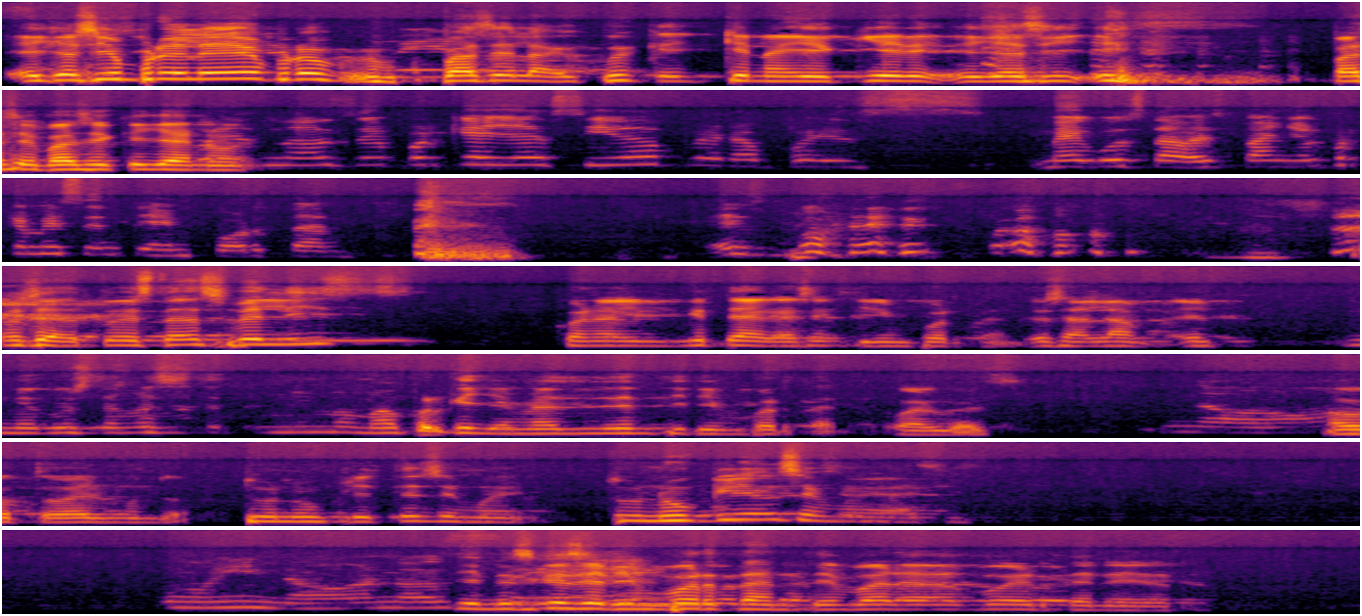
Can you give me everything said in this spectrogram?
ella, siempre lee, pero, pase la que, que, nadie quiere. Ella sí, pase, pase que ya no. Pues no sé por qué haya sido, pero pues me gustaba español porque me sentía importante. es por eso. O sea, tú estás feliz con alguien que te haga sentir importante. O sea, me gusta más estar con mi mamá porque ella me hace sentir importante o algo así. No. O todo el mundo. Tu núcleo te se mueve. Tu núcleo se mueve así. Uy, no, no Tienes que ser importante para poder tener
